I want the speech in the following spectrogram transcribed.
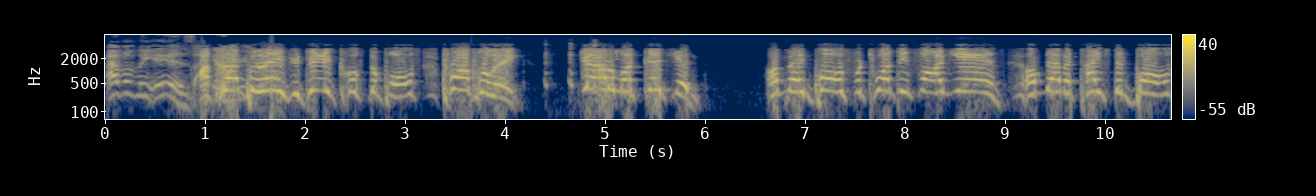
Probably is. I can't believe you didn't cook the balls properly. Get out of my kitchen. I've made balls for 25 years. I've never tasted balls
